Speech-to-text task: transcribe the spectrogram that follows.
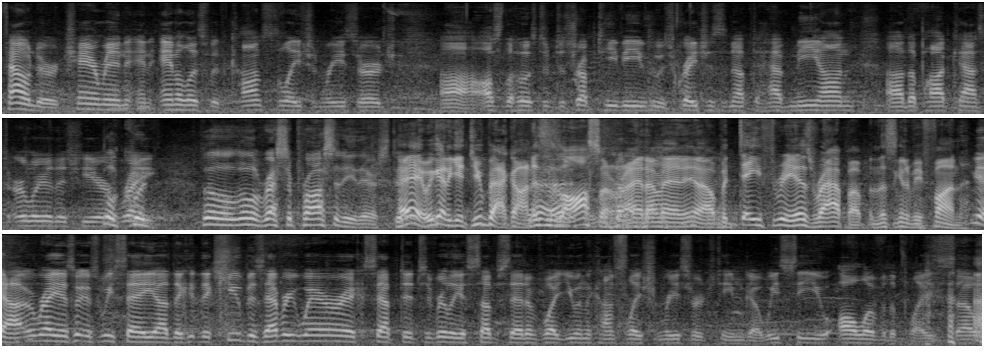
founder, chairman, and analyst with Constellation Research, uh, also the host of Disrupt TV, who was gracious enough to have me on uh, the podcast earlier this year. Little Ray. Quick little, little reciprocity there, Stu. Hey, we got to get you back on. This is awesome, right? I mean, you know, but day three is wrap up, and this is going to be fun. Yeah, Ray, as, as we say, uh, the, the cube is everywhere except it's really a subset of what you and the Constellation research team go. We see you all over the place. So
